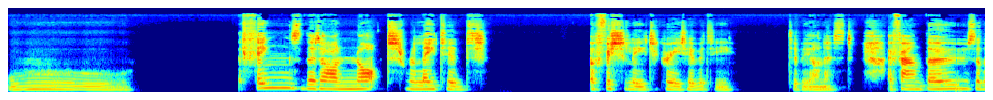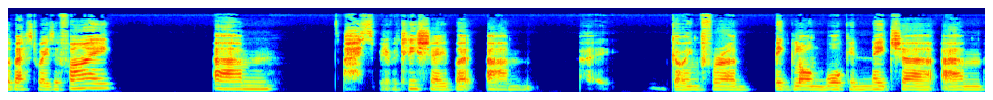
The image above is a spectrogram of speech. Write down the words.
Ooh, things that are not related officially to creativity to be honest. I found those are the best ways. If I, um, it's a bit of a cliche, but um, going for a big long walk in nature, um,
